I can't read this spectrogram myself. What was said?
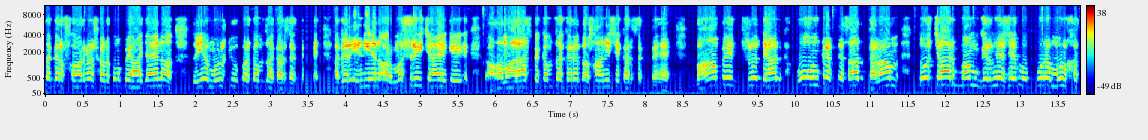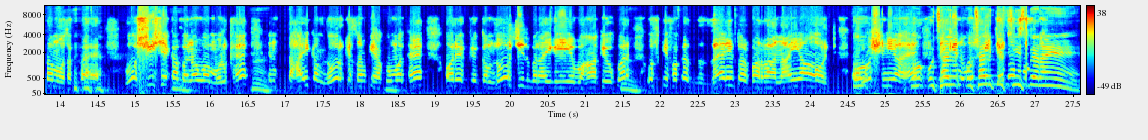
اگر فارنر سڑکوں پہ آ جائے نا تو یہ ملک کے اوپر قبضہ کر سکتے ہیں۔ اگر انڈین اور مصری چاہیں کہ امارات پہ قبضہ کرے تو آسانی سے کر سکتے ہیں۔ وہاں پہ صورتحال وہ ان کا اقتصاد کرام دو چار بم گرنے سے وہ پورا ملک ختم ہو سکتا ہے۔ وہ شیشے کا بنا ہوا ملک ہے۔ انتہائی کمزور قسم کی حکومت ہے اور ایک کمزور چیز بنائی گئی ہے وہاں کے اوپر ہاں۔ اس کی فقط ظاہری طور پر رانائیاں اور روشنیاں ہیں اچھل کس چیز پہ رہے ہیں؟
